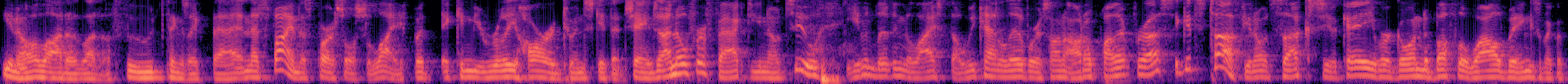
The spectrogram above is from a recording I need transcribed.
you know, a lot of a lot of food, things like that, and that's fine. That's part of social life, but it can be really hard to instigate that change. I know for a fact, you know, too. Even living the lifestyle we kind of live, where it's on autopilot for us, it gets tough. You know, it sucks. Okay, we're going to Buffalo Wild Wings. I'm like,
